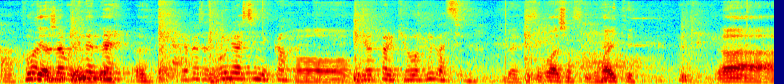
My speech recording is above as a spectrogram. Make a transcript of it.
어, 그만두려고 포기하셨겠는데. 했는데 옆에서 동료하시니까 어, 몇 번을 겨우 한 것 같습니다. 네, 수고하셨습니다. 화이팅. 야.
